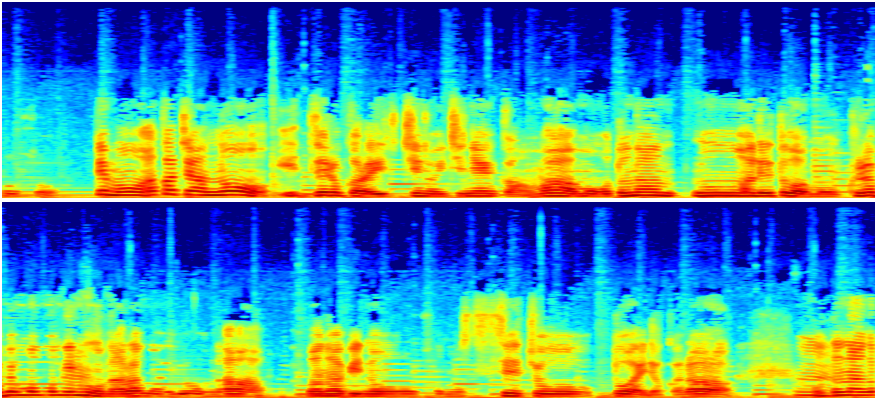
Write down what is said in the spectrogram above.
そうそう。でも赤ちゃんの0から1の1年間はもう大人のあれとはもう比べ物にもならないような学びのその成長度合いだから、うん、大人が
